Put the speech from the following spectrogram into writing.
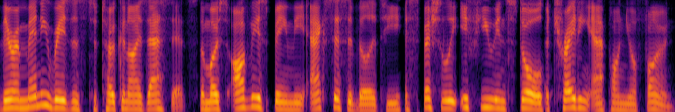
There are many reasons to tokenize assets, the most obvious being the accessibility, especially if you install a trading app on your phone.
